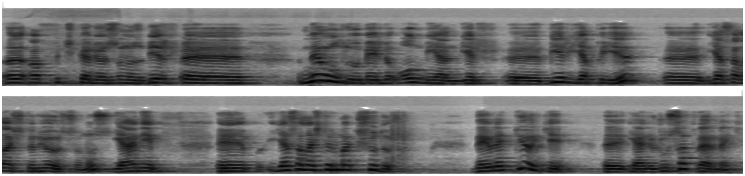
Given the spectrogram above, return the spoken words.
e, affı çıkarıyorsunuz, bir e, ne olduğu belli olmayan bir e, bir yapıyı e, yasalaştırıyorsunuz. Yani e, yasalaştırmak şudur. Devlet diyor ki e, yani ruhsat vermek,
